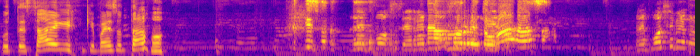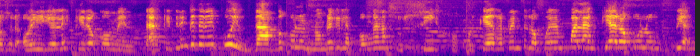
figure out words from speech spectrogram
Usted sabe que, que para eso estamos. Repose, repose. Estamos retomadas. Repose, pero con nosotros. Oye, yo les quiero comentar que tienen que tener cuidado con los nombres que les pongan a sus hijos, porque de repente lo pueden palanquear o columpiar,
